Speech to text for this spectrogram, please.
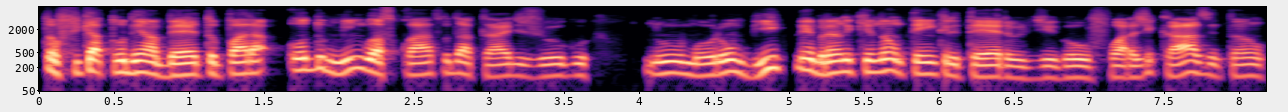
Então fica tudo em aberto para o domingo às quatro da tarde, jogo no Morumbi. Lembrando que não tem critério de gol fora de casa, então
